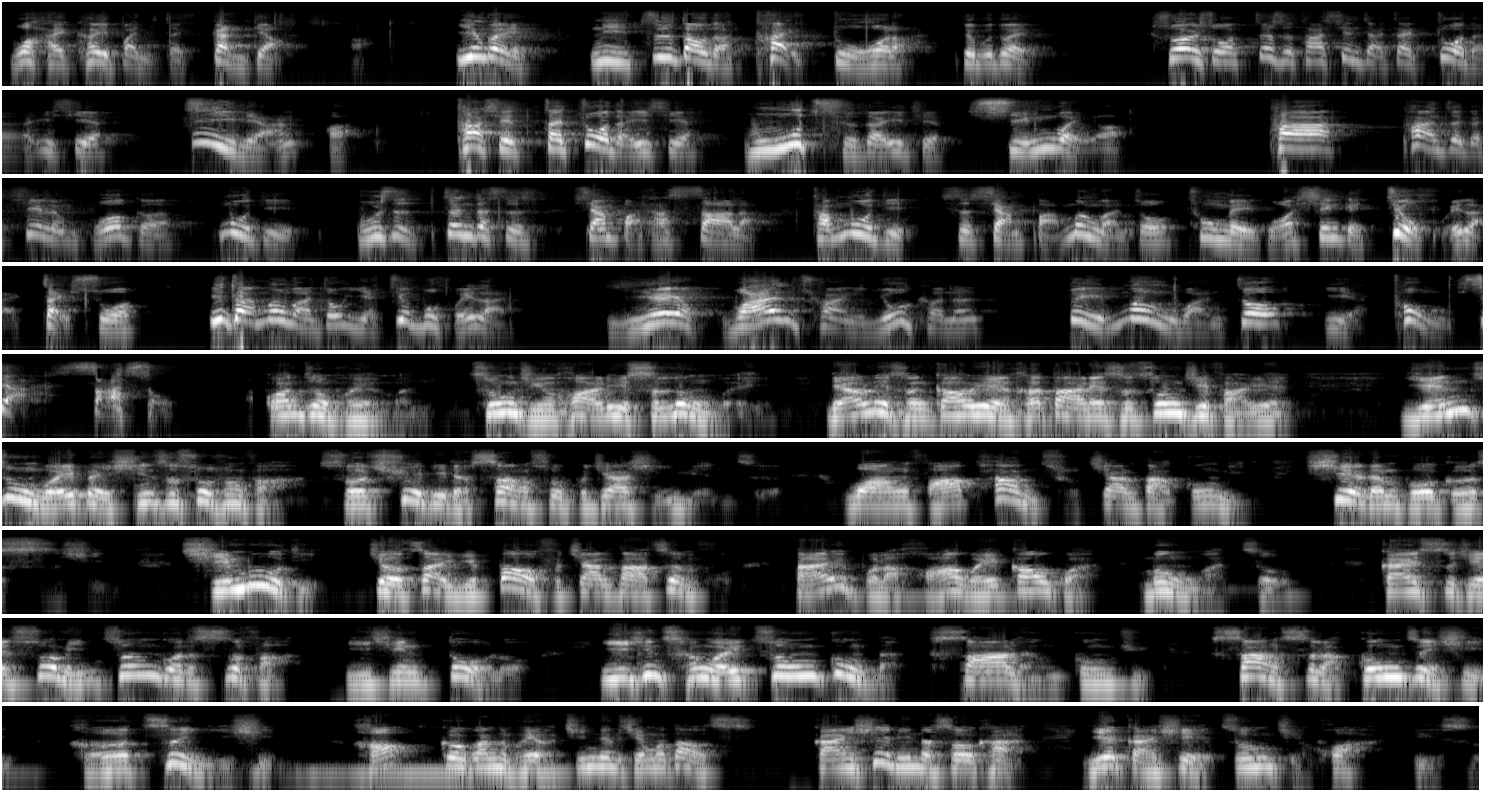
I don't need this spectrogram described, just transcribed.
我还可以把你再干掉啊！因为你知道的太多了，对不对？所以说，这是他现在在做的一些伎俩啊，他现在做的一些无耻的一些行为啊。他判这个谢伦伯格，目的不是真的是想把他杀了，他目的是想把孟晚舟从美国先给救回来再说。一旦孟晚舟也救不回来，也完全有可能对孟晚舟也痛下杀手。观众朋友们，钟景化律师认为。辽宁省高院和大连市中级法院严重违背刑事诉讼法所确立的上诉不加刑原则，枉法判处加拿大公民谢伦伯格死刑，其目的就在于报复加拿大政府逮捕了华为高管孟晚舟。该事件说明中国的司法已经堕落，已经成为中共的杀人工具，丧失了公正性和正义性。好，各位观众朋友，今天的节目到此。感谢您的收看，也感谢钟景化律师。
